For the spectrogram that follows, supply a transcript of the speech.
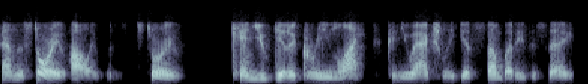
and the story of Hollywood the story of can you get a green light? Can you actually get somebody to say,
